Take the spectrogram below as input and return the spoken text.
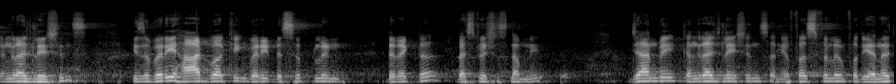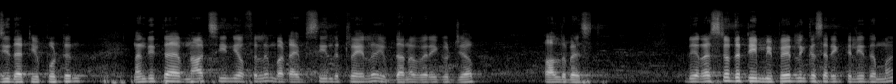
Congratulations is a very hard working very discipline director best wishes Navaneeth Janvi, congratulations on your first film for the energy that you put in. Nandita, I have not seen your film, but I've seen the trailer. You've done a very good job. All the best. The rest of the team, మీ పేర్లు ఇంకా సరిగ్గా తెలియదమ్మా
